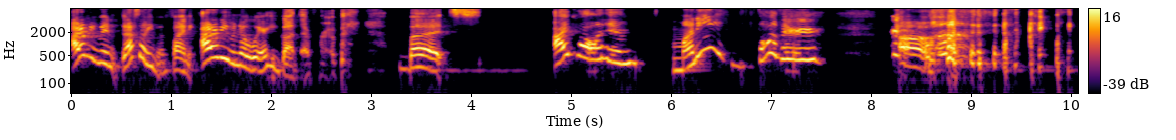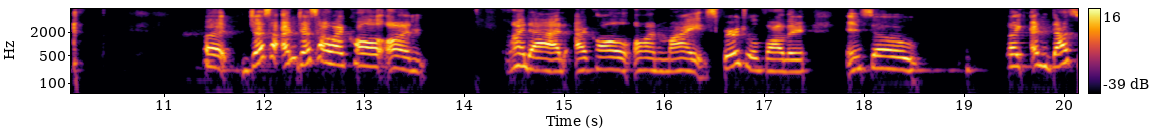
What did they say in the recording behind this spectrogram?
I don't even. That's not even funny. I don't even know where he got that from. But I call him money, father. Uh, but just I'm just how I call on my dad, I call on my spiritual father. And so, like, and that's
